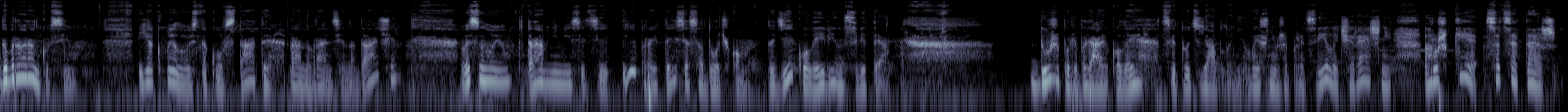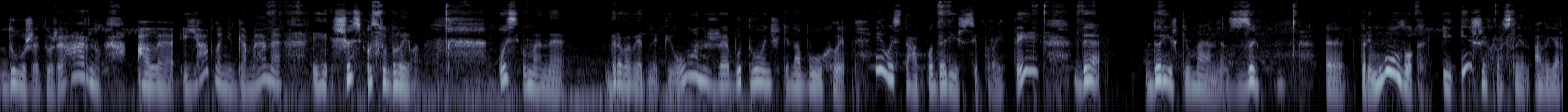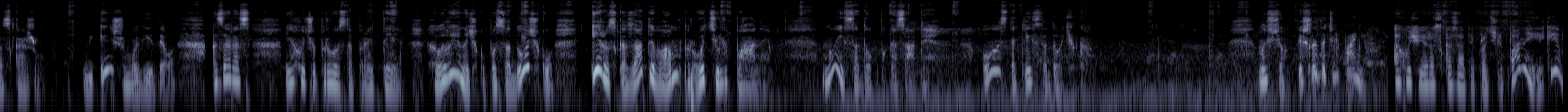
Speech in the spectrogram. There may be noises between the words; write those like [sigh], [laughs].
Доброго ранку всім! Як мило ось тако встати рано вранці на дачі весною, в травні місяці, і пройтися садочком, тоді, коли він цвіте. Дуже полюбляю, коли цвітуть яблуні. Вишні вже прицвіли, черешні, грушки. Все це теж дуже-дуже гарно, але яблуні для мене е, щось особливе. Ось у мене деревовидний піон, вже бутончики набухли. І ось так по доріжці пройти, де доріжки в мене з е, примулок і інших рослин, але я розкажу в іншому відео. А зараз я хочу просто пройти хвилиночку по садочку і розказати вам про тюльпани. Ну і садок показати. Ось такий садочок. Ну що, пішли до тюльпанів. А хочу я розказати про тюльпани, які я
